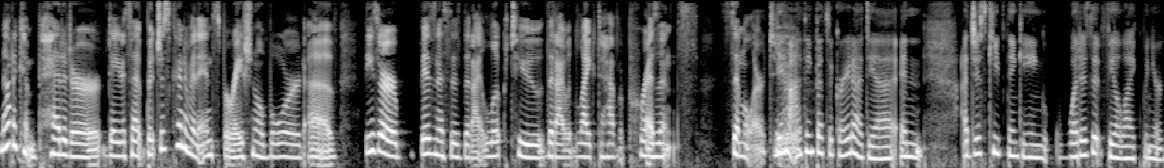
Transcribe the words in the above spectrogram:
not a competitor data set, but just kind of an inspirational board of these are businesses that I look to that I would like to have a presence similar to. Yeah, I think that's a great idea. And I just keep thinking, what does it feel like when you're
